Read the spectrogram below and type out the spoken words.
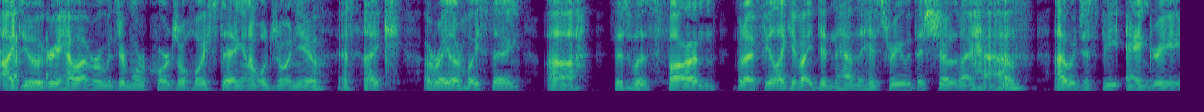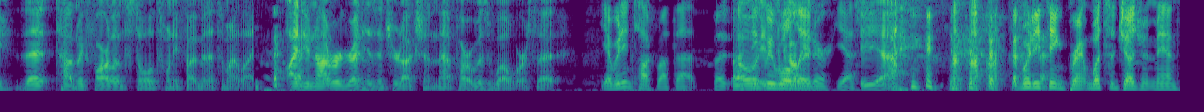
I do agree, however, with your more cordial hoisting, and I will join you in like a regular hoisting. Uh this was fun, but I feel like if I didn't have the history with this show that I have, I would just be angry that Todd McFarlane stole 25 minutes of my life. I do not regret his introduction. That part was well worth it. Yeah, we didn't talk about that, but Oh, I think we will coming. later. Yes. Yeah. what do you think, Brent? What's the judgment, man?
